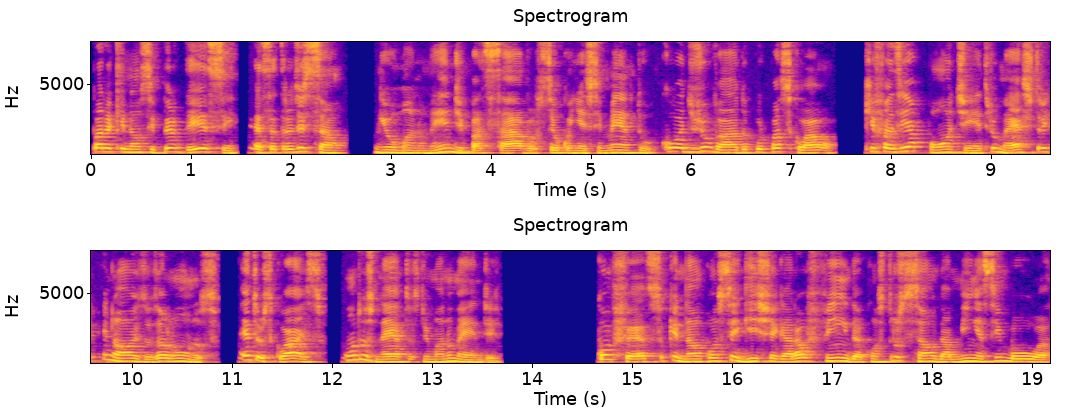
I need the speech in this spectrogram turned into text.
para que não se perdesse essa tradição e o Mano Mendes passava o seu conhecimento coadjuvado por Pascoal, que fazia a ponte entre o mestre e nós, os alunos, entre os quais um dos netos de Mano Mendes. Confesso que não consegui chegar ao fim da construção da minha simboa,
